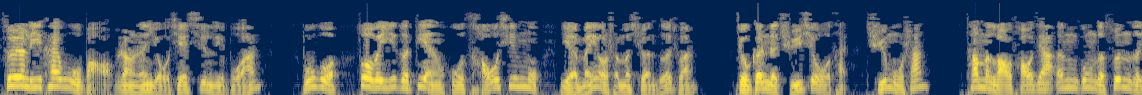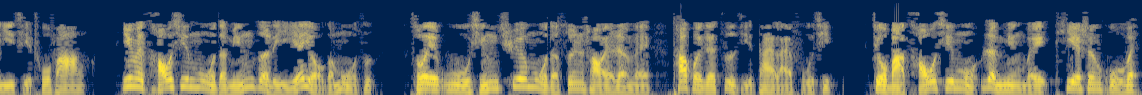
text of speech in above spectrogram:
虽然离开物堡让人有些心里不安，不过作为一个佃户，曹新木也没有什么选择权，就跟着徐秀才、徐木山他们老曹家恩公的孙子一起出发了。因为曹新木的名字里也有个木字，所以五行缺木的孙少爷认为他会给自己带来福气。就把曹新木任命为贴身护卫。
